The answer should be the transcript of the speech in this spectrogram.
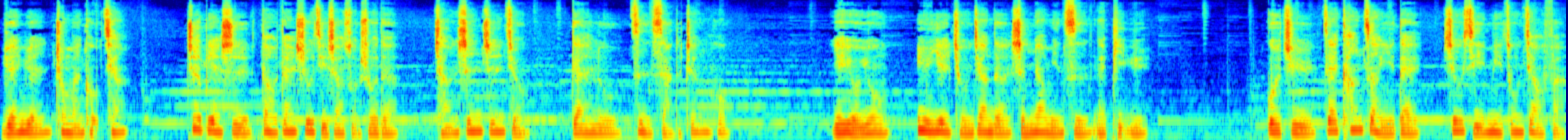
源源充满口腔。这便是道丹书籍上所说的长生之酒。甘露自洒的真厚，也有用玉液琼浆的神妙名词来比喻。过去在康藏一带修习密宗教法，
